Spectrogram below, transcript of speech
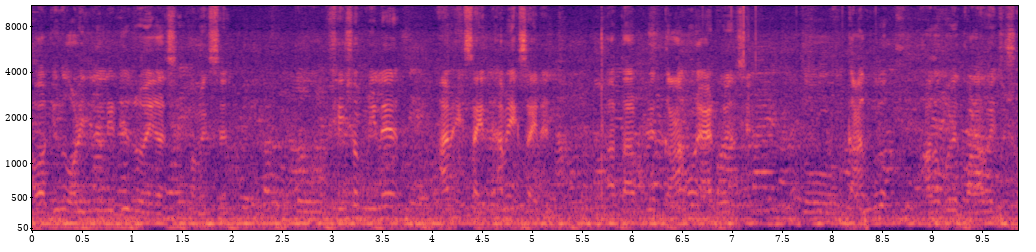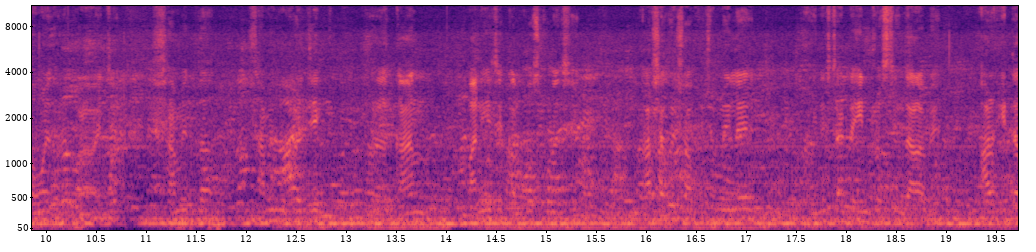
আবার কিন্তু অরিজিনালিটি রয়ে গেছে কমিক্সের তো সেই সব মিলে আমি এক্সাইটেড আমি এক্সাইটেড আর তারপরে গানও অ্যাড হয়েছে। তো গানগুলো ভালো করে করা হয়েছে, সময় ধরে করা হয়েছে। স্বামীদা স্বামী মুখার্জি গান বানিয়েছে কম্পোজ করেছে। আশা করি সব কিছু মিলে জিনিসটা একটা ইন্টারেস্টিং দাঁড়াবে। আর এটা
